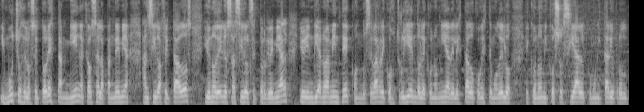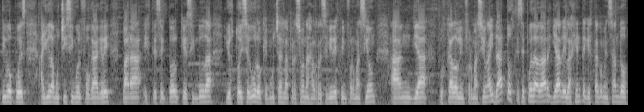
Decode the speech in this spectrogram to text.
y muchos de los sectores también a causa de la pandemia han sido afectados y uno de ellos ha sido el sector gremial y hoy en día nuevamente cuando se va reconstruyendo la economía del Estado con este modelo económico, social, comunitario, productivo, pues ayuda muchísimo el Fogagre para este sector que sin duda yo estoy seguro que muchas de las personas al recibir esta información han ya buscado la información. Hay datos que se pueda dar ya de la gente que está comenzando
